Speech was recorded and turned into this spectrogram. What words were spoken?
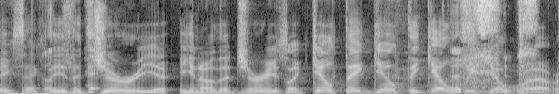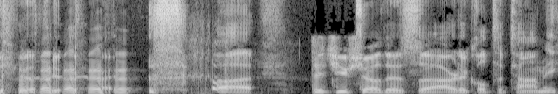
exactly. The jury, you know, the jury's like guilty, guilty, guilty, guilty, whatever. uh, did you show this uh, article to Tommy?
